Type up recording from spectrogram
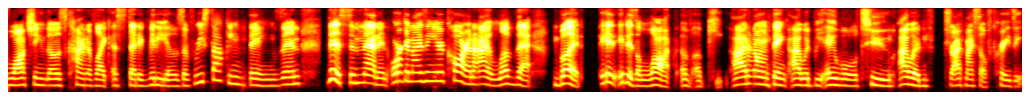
watching those kind of like aesthetic videos of restocking things and this and that and organizing your car. And I love that. But it, it is a lot of upkeep. I don't think I would be able to, I would drive myself crazy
